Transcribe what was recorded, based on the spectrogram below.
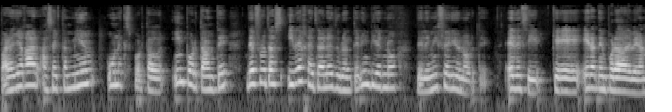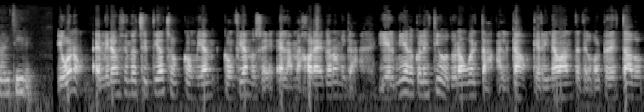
para llegar a ser también un exportador importante de frutas y vegetales durante el invierno del hemisferio norte, es decir, que era temporada de verano en Chile. Y bueno, en 1988, confiándose en las mejoras económicas y el miedo colectivo de una vuelta al caos que reinaba antes del golpe de Estado,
